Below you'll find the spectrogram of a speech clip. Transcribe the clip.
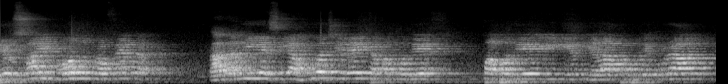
Deus vai e manda o profeta Ananias ir à rua direita para poder, para poder ir, ir lá para poder curá-lo.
